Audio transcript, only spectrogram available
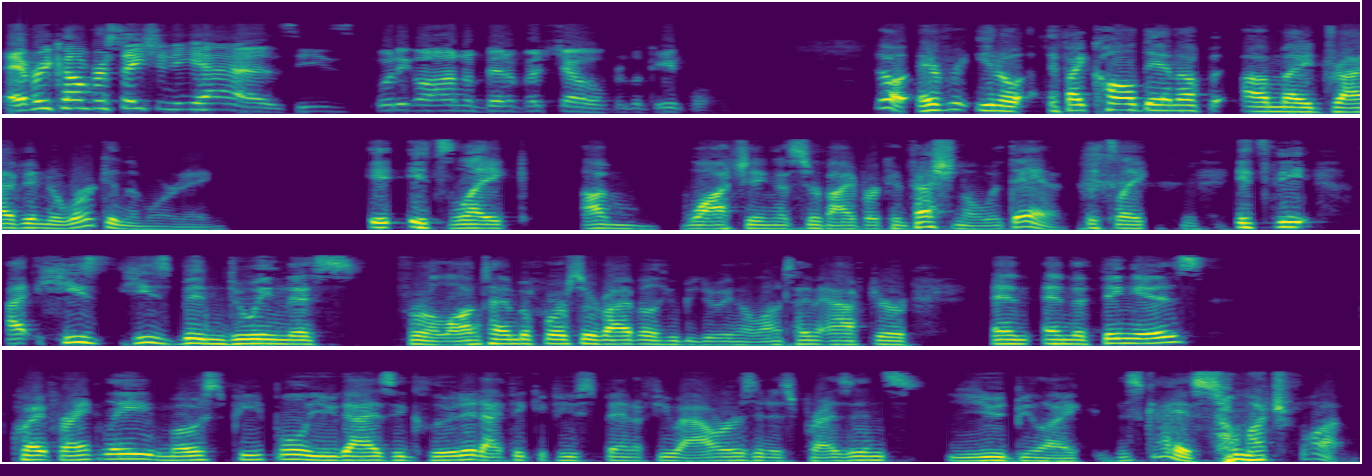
Every conversation he has, he's putting on a bit of a show for the people. No, every you know, if I call Dan up on my drive into work in the morning, it, it's like I'm watching a Survivor confessional with Dan. It's like it's the uh, he's he's been doing this for a long time before Survival. He'll be doing a long time after. And and the thing is, quite frankly, most people, you guys included, I think if you spent a few hours in his presence, you'd be like, this guy is so much fun.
